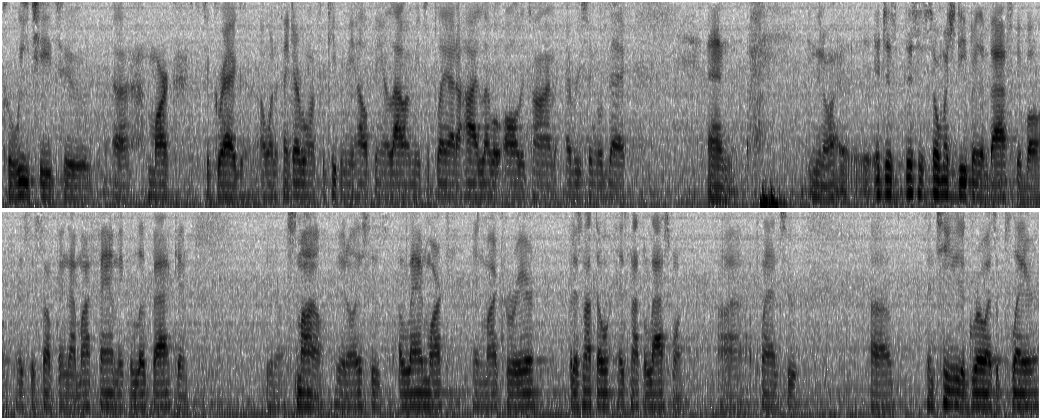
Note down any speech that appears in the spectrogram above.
Koichi to uh, Mark to Greg. I want to thank everyone for keeping me healthy and allowing me to play at a high level all the time, every single day. And you know, it, just this is so much deeper than basketball. This is something that my family could look back and you know smile. You know, this is a landmark in my career, but it's not the it's not the last one. Uh, I plan to uh, continue to grow as a player,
